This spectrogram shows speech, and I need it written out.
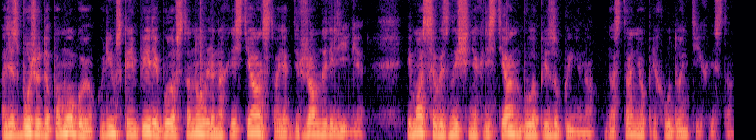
Але з Божою допомогою у Римській імперії було встановлено християнство як державна релігія, і масове знищення християн було призупинено до останнього приходу Антихриста.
